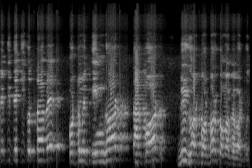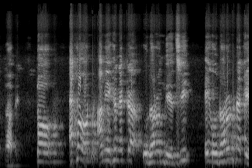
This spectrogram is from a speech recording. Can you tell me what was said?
রীতিতে কি করতে হবে? প্রথমে তিন ঘর, তারপর দুই ঘর পরপর কমা ব্যবহার করতে হবে। তো এখন আমি এখানে একটা উদাহরণ দিয়েছি। এই উদাহরণটাকে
